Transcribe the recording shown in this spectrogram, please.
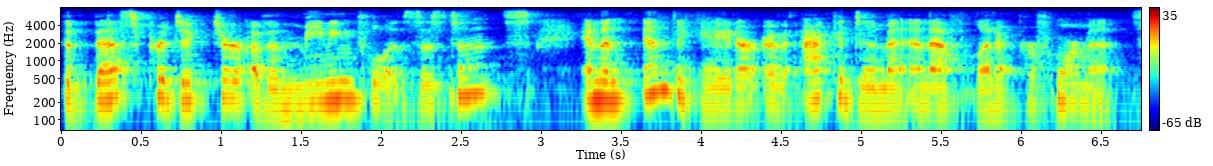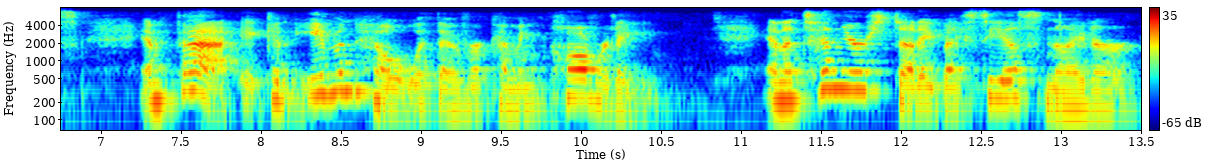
the best predictor of a meaningful existence, and an indicator of academic and athletic performance. In fact, it can even help with overcoming poverty. In a 10 year study by C.S. Snyder,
